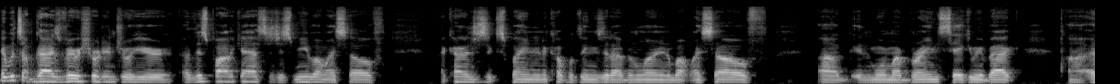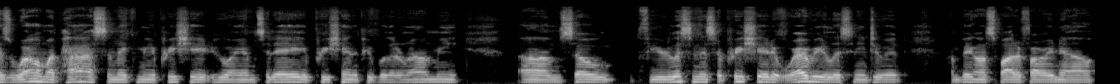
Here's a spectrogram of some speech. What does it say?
Hey, what's up, guys? Very short intro here. Uh, this podcast is just me by myself. I kind of just explaining a couple things that I've been learning about myself uh, and where my brain's taking me back uh, as well my past and making me appreciate who I am today, appreciating the people that are around me. Um, so if you're listening to this, appreciate it wherever you're listening to it. I'm big on Spotify right now,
